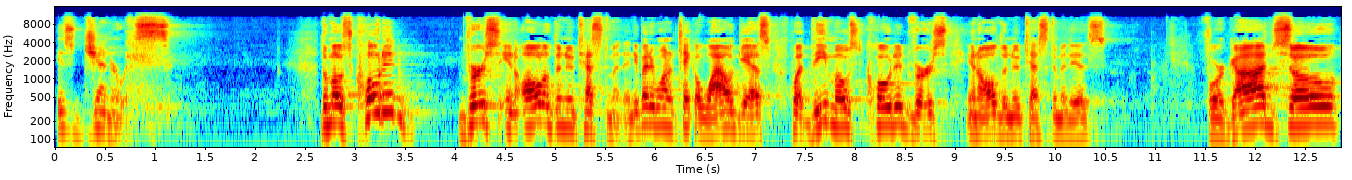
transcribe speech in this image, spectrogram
is generous. The most quoted verse in all of the New Testament. Anybody want to take a wild guess what the most quoted verse in all the New Testament is? For God so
